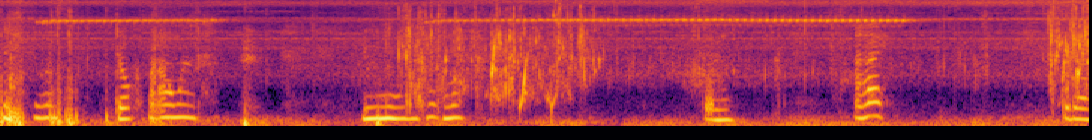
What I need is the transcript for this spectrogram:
นี่ทุกคนจกมันเอามาดูนูนทุกคนคนอะไรกระเด็น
